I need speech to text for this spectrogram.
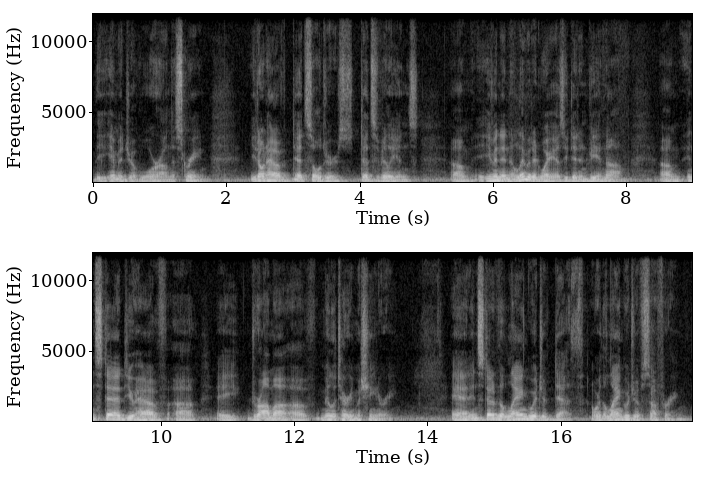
the image of war on the screen. You don't have dead soldiers, dead civilians, um, even in a limited way as you did in Vietnam. Um, instead, you have uh, a drama of military machinery. And instead of the language of death or the language of suffering,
